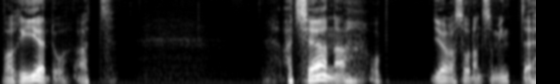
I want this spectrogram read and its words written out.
vara redo att, att tjäna och göra sådant som inte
